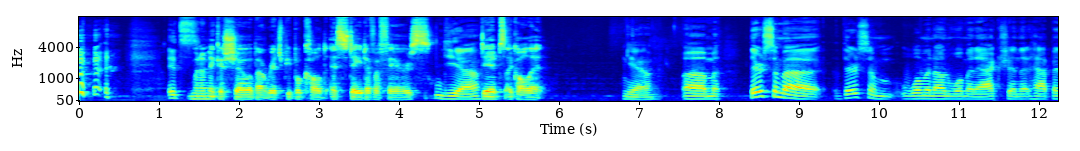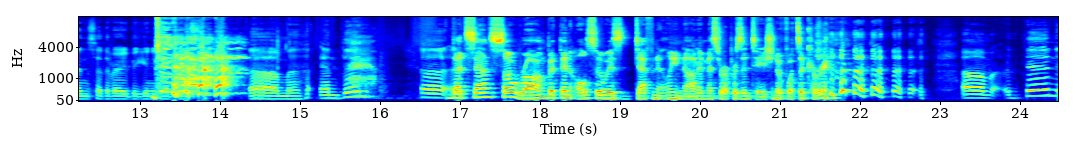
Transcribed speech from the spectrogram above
it's I'm gonna make a show about rich people called Estate of Affairs. yeah Dibs, I call it. yeah um there's some uh there's some woman on woman action that happens at the very beginning of this um and then uh That sounds so wrong, but then also is definitely not a misrepresentation of what's occurring. Um, then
